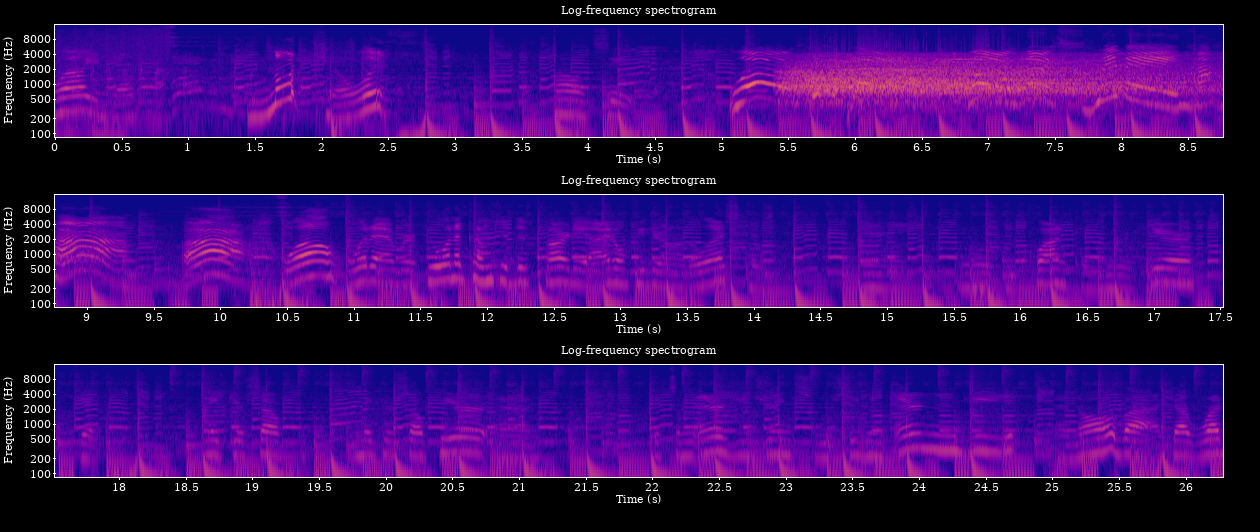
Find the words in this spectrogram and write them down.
Well, you know, not jealous. Oh, let's see. Whoa! Whoa, nice swimming! Haha! Ah, well, whatever. If you want to come to this party, I don't figure on the list because it will be fun because you're here. Get make yourself make yourself here and some energy drinks, receiving energy and all that. I got Red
